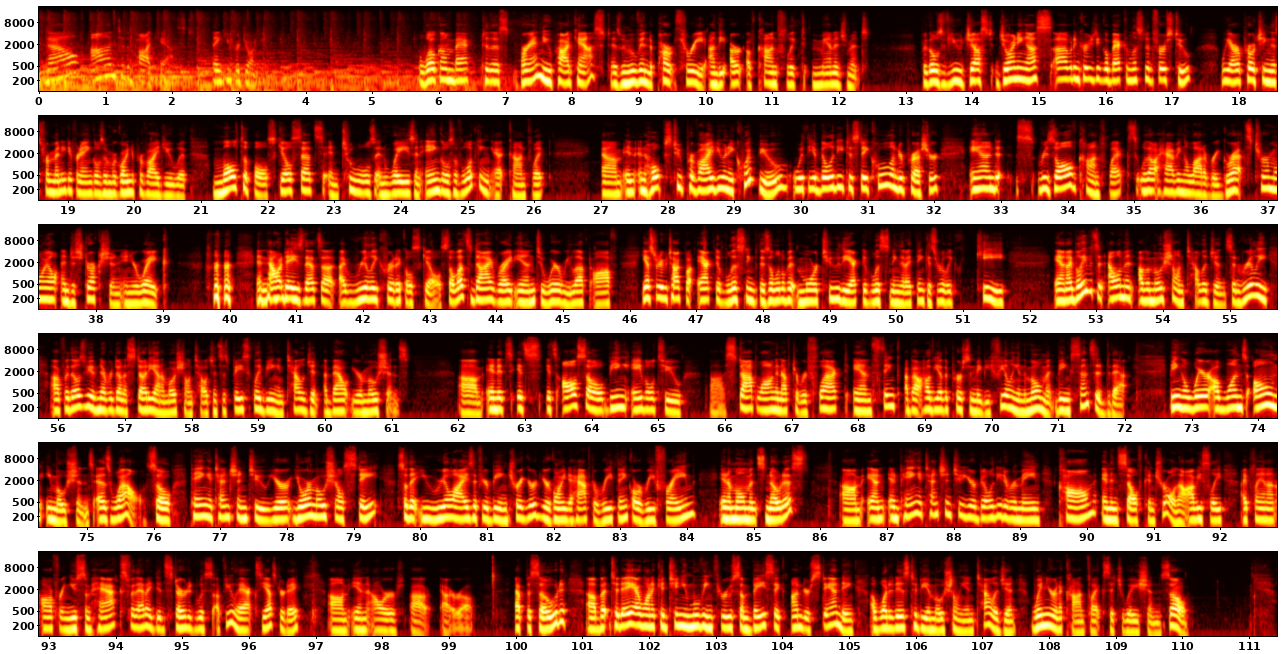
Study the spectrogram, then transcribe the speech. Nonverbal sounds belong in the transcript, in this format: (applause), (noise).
And now, on to the podcast. Thank you for joining. Welcome back to this brand new podcast as we move into part three on the art of conflict management. For those of you just joining us, I would encourage you to go back and listen to the first two. We are approaching this from many different angles, and we're going to provide you with multiple skill sets and tools and ways and angles of looking at conflict um, in, in hopes to provide you and equip you with the ability to stay cool under pressure and s- resolve conflicts without having a lot of regrets, turmoil, and destruction in your wake. (laughs) and nowadays, that's a, a really critical skill. So let's dive right into where we left off Yesterday we talked about active listening, but there's a little bit more to the active listening that I think is really key. And I believe it's an element of emotional intelligence. And really, uh, for those of you who have never done a study on emotional intelligence, it's basically being intelligent about your emotions. Um, and it's it's it's also being able to uh, stop long enough to reflect and think about how the other person may be feeling in the moment, being sensitive to that being aware of one's own emotions as well. So paying attention to your your emotional state so that you realize if you're being triggered, you're going to have to rethink or reframe in a moment's notice. Um, and and paying attention to your ability to remain calm and in self control. Now, obviously, I plan on offering you some hacks for that. I did started with a few hacks yesterday um, in our uh, our uh, episode. Uh, but today I want to continue moving through some basic understanding of what it is to be emotionally intelligent when you're in a conflict situation. So,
